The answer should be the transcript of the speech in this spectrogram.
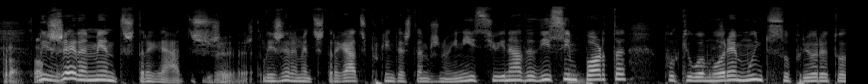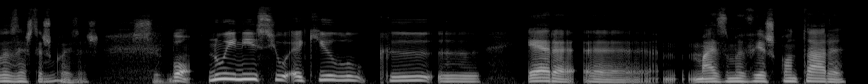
pronto. Ligeiramente estragados. Ligeiramente eh, ligeiramente estragados, porque ainda estamos no início e nada disso importa, porque o amor é muito superior a todas estas Hum. coisas. Sim. Bom, no início, aquilo que eh, era, eh, mais uma vez, contar eh,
